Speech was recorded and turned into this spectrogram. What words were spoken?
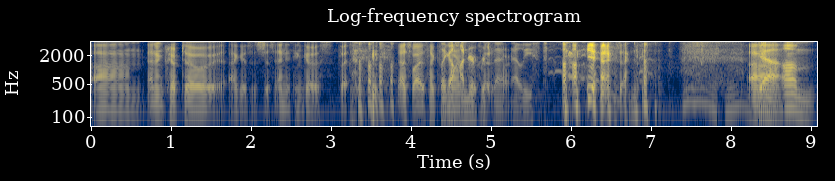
Um, and in crypto, I guess it's just anything goes, but that's why it's like it's like hundred percent at least. yeah, exactly. um, yeah. Um.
